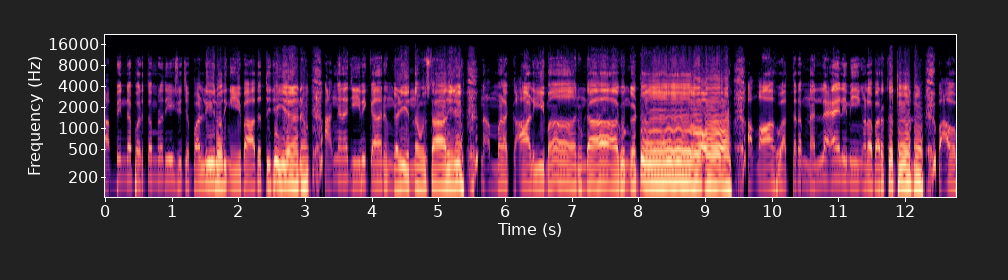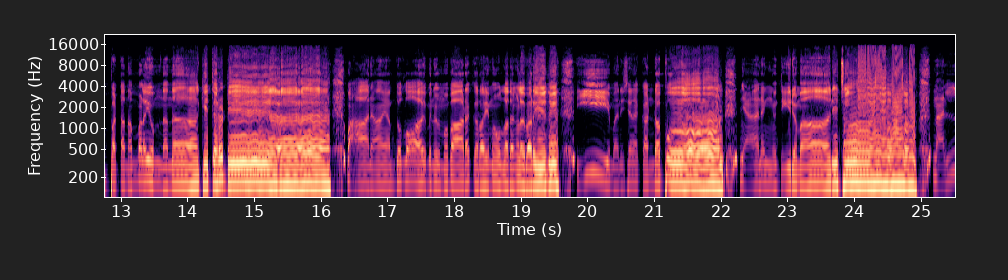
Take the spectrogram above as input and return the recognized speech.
റബ്ബിന്റെ പൊരുത്തം പ്രതീക്ഷിച്ച് പള്ളിയിൽ ഒതുങ്ങി ഇബാദത്ത് ചെയ്യാനും അങ്ങനെ ജീവിക്കാനും കഴിയുന്ന ഉസ്താദിന് നമ്മളെ കാളിമാൻ ഉണ്ടാകും കേട്ടോ അള്ളാഹു അത്തരം നല്ല ആലിമീങ്ങളെ ബർക്കത്തോട് പാവപ്പെട്ട നമ്മളെയും നന്നാക്കി തരട്ടെ. മഹാനായ അബ്ദുല്ലാഹിബിനുൽ മുബാറക് റഹിമുള്ള തങ്ങൾ പറയുന്നത് ഈ മനുഷ്യനെ കണ്ടപ്പോൾ ഞാനങ്ങ് തീരുമാനിച്ചു. നല്ല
